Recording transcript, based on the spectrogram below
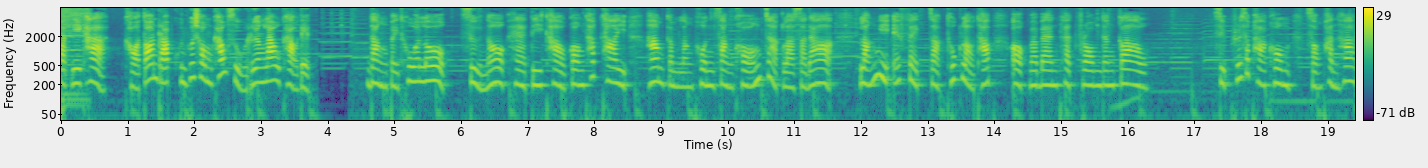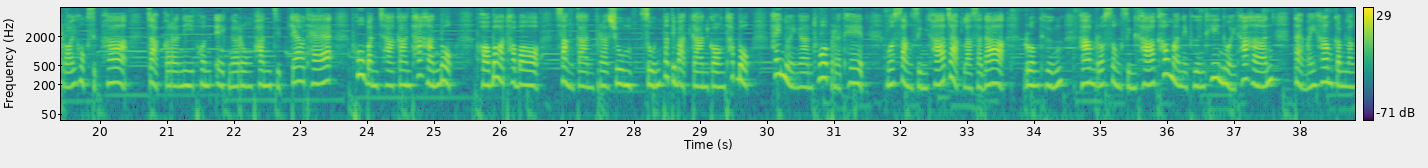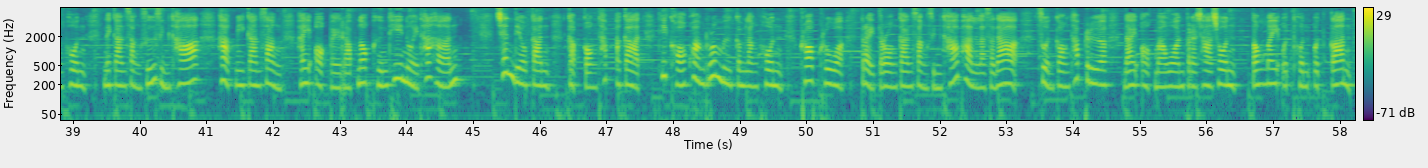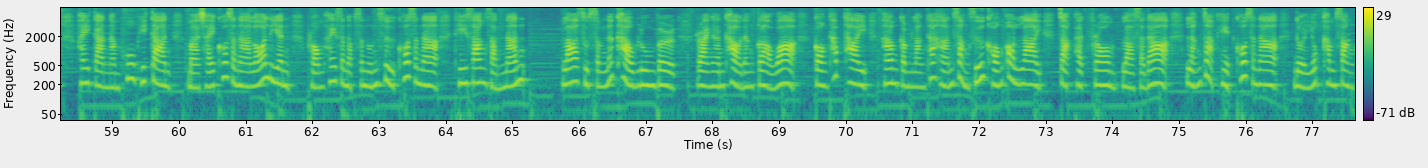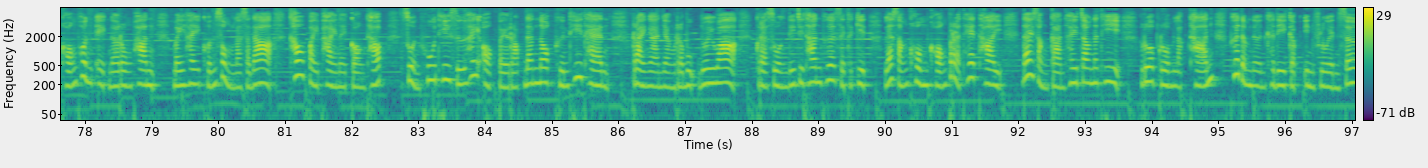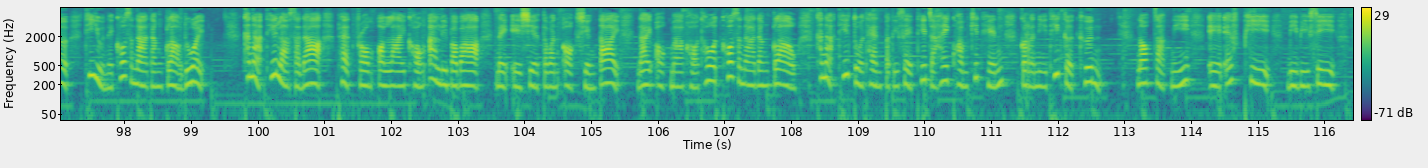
วัสดีค่ะ ขอต้อนรับคุณผู้ชมเข้าสู่เรื่องเล่าข่าวเด็ด ดังไปทั่วโลก สื่อนอกแห่ตีข่าวกองทัพไทย ห้ามกำลังพลสั่งของจากลาซาด้าหลังมีเอฟเฟกต์จากทุกเหล่าทัพออกมาแบนแพลตฟอร์มดังกล่าว 10 พฤษภาคม 2565 จากกรณีพลเอกนรงพันธ์จิตแก้วแท้ ผู้บัญชาการทหารบกผบทบ สั่งการประชุม ศูนย์ปฏิบัติการกองทัพบก ให้หน่วยงานทั่วประเทศ งดสั่งสินค้าจากลาซาด้ารวมถึงห้ามรถส่งสินค้าเข้ามาในพื้นที่หน่วยทหาร แต่ไม่ห้ามกำลังพลในการสั่งซื้อสินค้า หากมีการสั่งให้ออกไปรับนอกพื้นที่หน่วยทหาร เช่นเดียวกันกับกองทัพอากาศที่ขอความร่วมมือกำลังพล ครอบครัว ไตร่ตรองการสั่งสินค้าผ่านลาซาด้าส่วนกองทัพเรือได้ออกมาวอนประชาชน ต้องไม่อดทนอดกลั้น ให้การนำผู้พิการมาใช้โฆษณาล้อเลียน พร้อมให้สนับสนุนสื่อโฆษณาที่สร้างสรรค์นั้น ล่าสุดสำนักข่าวบลูมเบิร์กรายงานข่าวดังกล่าวว่า กองทัพไทยห้ามกำลังทหารสั่งซื้อของออนไลน์ จากแพลตฟอร์ม Lazada หลังจากเหตุโฆษณา โดยยกคำสั่งของพลเอกนรงพันธ์ไม่ให้ขนส่ง Lazada เข้าไปภายในกองทัพ ส่วนผู้ที่ซื้อให้ออกไปรับด้านนอกพื้นที่แทน รายงานยังระบุด้วยว่า กระทรวงดิจิทัลเพื่อเศรษฐกิจ และสังคมของประเทศไทย ได้สั่งการให้เจ้าหน้าที่ รวบรวมหลักฐานเพื่อดำเนินเนินคดีกับอินฟลูเอนเซอร์ที่อยู่ในโฆษณาดังกล่าวด้วย ขณะที่ Lazada แพลตฟอร์มออนไลน์ของ Alibaba ในเอเชียตะวันออกเฉียงใต้ ได้ออกมาขอโทษโฆษณาดังกล่าว ขณะที่ตัวแทนปฏิเสธที่จะให้ความคิดเห็นกรณีที่เกิดขึ้น นอกจากนี้ AFP, BBC,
